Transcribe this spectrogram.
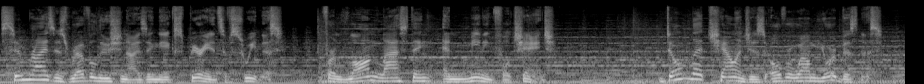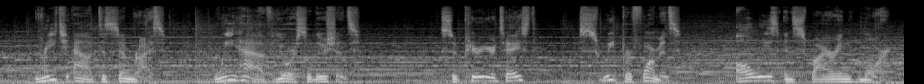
Symrise is revolutionizing the experience of sweetness for long-lasting and meaningful change. Don't let challenges overwhelm your business. Reach out to Symrise. We have your solutions. Superior taste, sweet performance, always inspiring more.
